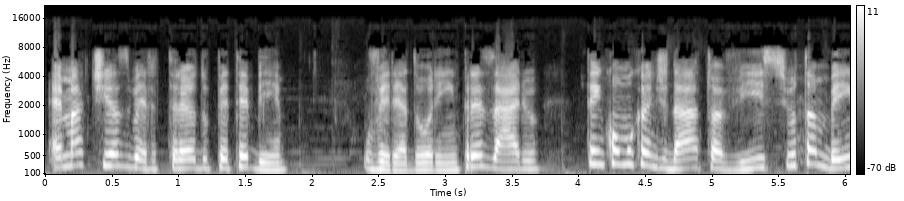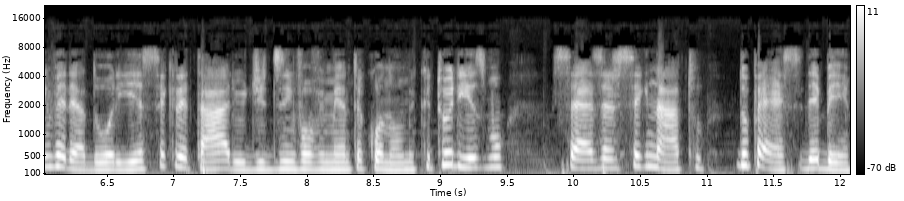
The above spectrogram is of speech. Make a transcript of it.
é Matias Bertrand, do PTB. O vereador e empresário tem como candidato a vice o também vereador e ex-secretário de Desenvolvimento Econômico e Turismo, César Segnato, do PSDB.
